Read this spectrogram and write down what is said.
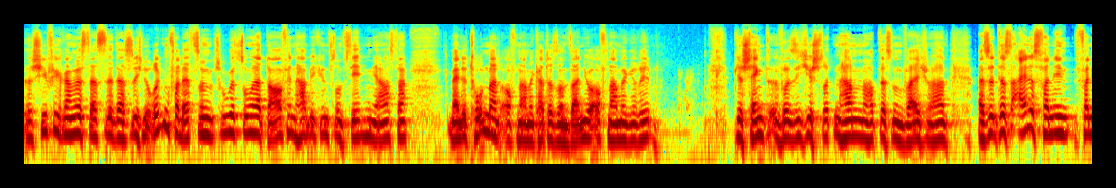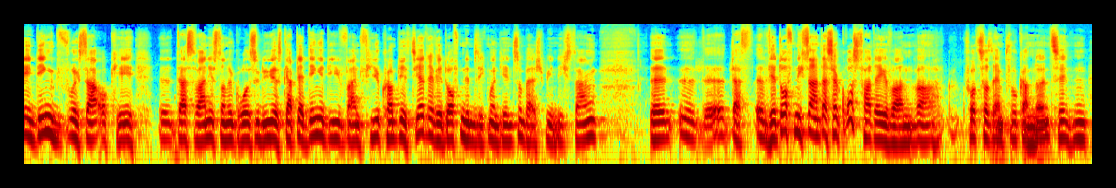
äh, schiefgegangen ist, dass, dass sich eine Rückenverletzung zugezogen hat. Daraufhin habe ich ihm zum 10. Jahrestag meine Tonbandaufnahme, ich hatte so ein Sanyo-Aufnahmegerät, geschenkt, wo sie sich gestritten haben, habe das nun weich hat. Also das ist eines von den, von den Dingen, wo ich sage, okay, äh, das war nicht so eine große Lüge. Es gab ja Dinge, die waren viel komplizierter. Wir durften dem Sigmund Jähn zum Beispiel nicht sagen, das, äh, wir durften nicht sagen, dass er Großvater geworden war. Kurz vor seinem Flug am 19.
